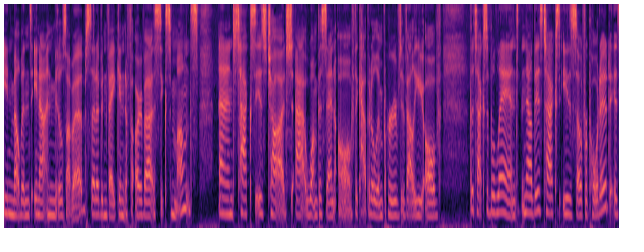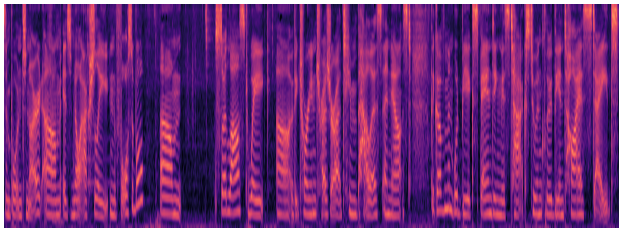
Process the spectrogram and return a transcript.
in Melbourne's inner and middle suburbs that have been vacant for over six months, and tax is charged at one percent of the capital improved value of the taxable land. Now, this tax is self reported. It's important to note. Um, it's not actually enforceable. Um, So last week, uh, Victorian Treasurer Tim Pallas announced the government would be expanding this tax to include the entire state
